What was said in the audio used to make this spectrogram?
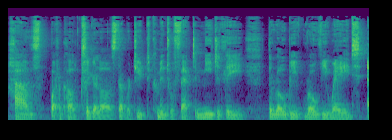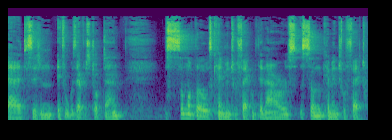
have what are called trigger laws that were due to come into effect immediately the Roe v. Roe v. Wade uh, decision, if it was ever struck down. Some of those came into effect within hours. Some came into effect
